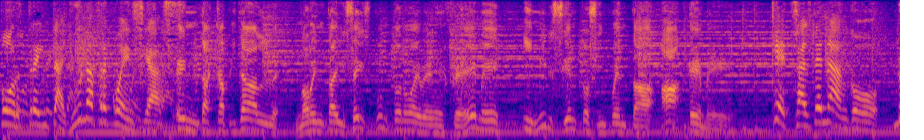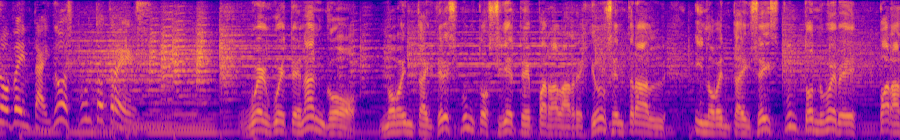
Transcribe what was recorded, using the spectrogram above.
por 31 frecuencias. En la capital, 96.9 FM y 1150 AM. Quetzaltenango, 92.3. Huehuetenango, 93.7 para la región central y 96.9 para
